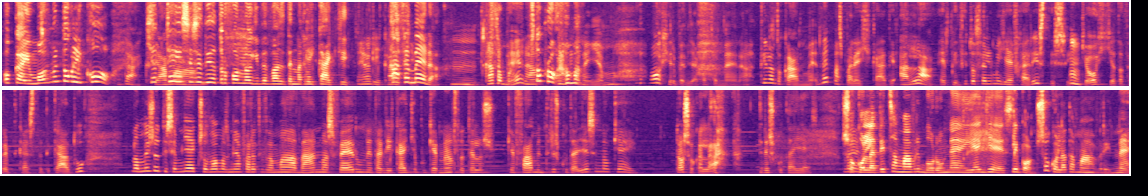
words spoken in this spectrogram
Ο καημός μου είναι το γλυκό. Εντάξει, Γιατί άμα- εσείς οι διατροφολόγοι δεν βάζετε ένα γλυκάκι. Ένα γλυκάκι. Κάθε μέρα; Μμ, κάθε προ- μέρα. στο πρόγραμμα. Παναγία μου. Όχι, ρε παιδιά, κάθε μέρα. Τι να το κάνουμε; Δεν μας παρέχει κάτι. Αλλά επειδή το θέλουμε για ευχαρίστηση και όχι για τα θρεπτικά συστατικά του, νομίζω ότι σε μια έξοδό μας μια φορά τη βδομάδα, αν μας φέρουν τα γλυκάκια που κερνάνε στο τέλος και φάμε τρεις κουταλιές, είναι οκ. Τόσο καλά. Τρεις κουταλιές. Ναι. Σοκολατίτσα μαύρη μπορούν, ναι, οι έγκυες. Λοιπόν, σοκολάτα μαύρη, ναι,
